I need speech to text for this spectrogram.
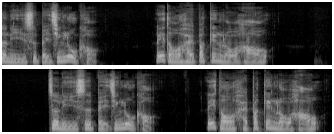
这里是北京路口呢度系北京路口。这里是北京路口呢度系北京路口。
